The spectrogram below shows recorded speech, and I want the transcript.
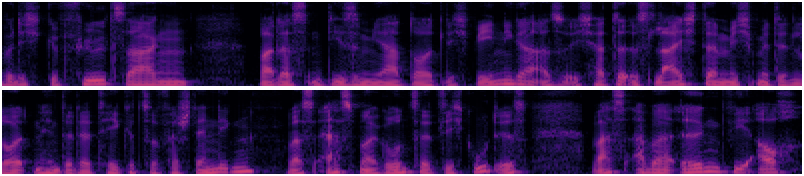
würde ich gefühlt sagen, war das in diesem Jahr deutlich weniger. Also ich hatte es leichter, mich mit den Leuten hinter der Theke zu verständigen, was erstmal grundsätzlich gut ist, was aber irgendwie auch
